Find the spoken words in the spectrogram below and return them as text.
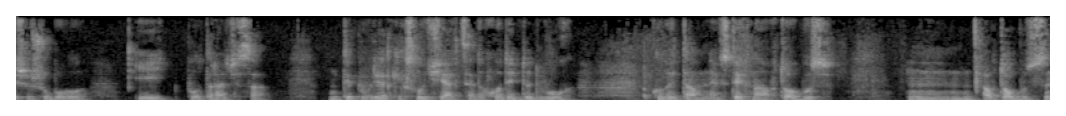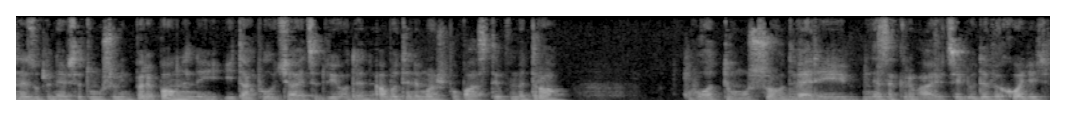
що було, і полтора часа. Ну, типу, в рідких случаях це доходить до двох, коли там не встиг на автобус. Автобус не зупинився, тому що він переповнений, і так виходить дві години. Або ти не можеш попасти в метро, от, тому що двері не закриваються, люди виходять.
